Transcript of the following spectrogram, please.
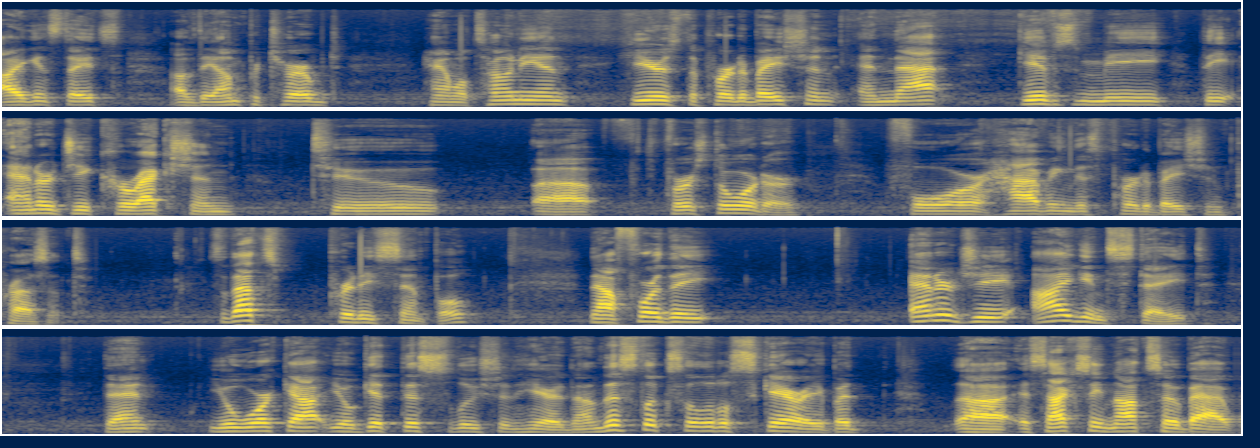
eigenstates of the unperturbed Hamiltonian. Here's the perturbation, and that gives me the energy correction to uh, first order for having this perturbation present. So that's pretty simple. Now for the energy eigenstate, then you'll work out, you'll get this solution here. Now this looks a little scary, but uh, it's actually not so bad.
